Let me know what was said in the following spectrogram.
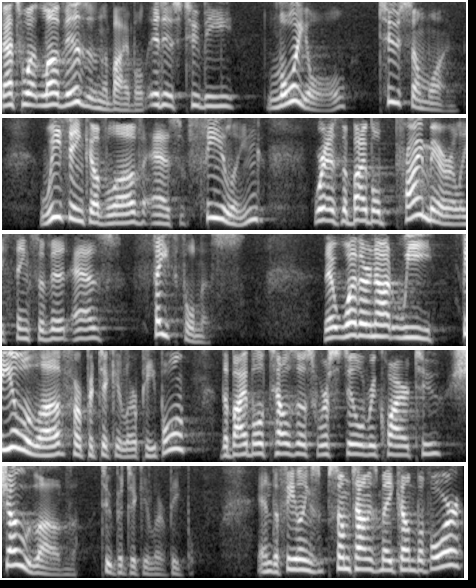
That's what love is in the Bible. It is to be loyal to someone. We think of love as feeling, whereas the Bible primarily thinks of it as faithfulness. That whether or not we feel love for particular people, the Bible tells us we're still required to show love to particular people. And the feelings sometimes may come before,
